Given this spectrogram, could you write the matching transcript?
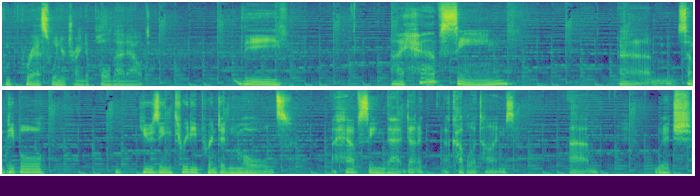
compress when you're trying to pull that out the i have seen um, some people using 3D printed molds. I have seen that done a, a couple of times, um, which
